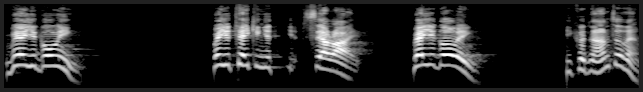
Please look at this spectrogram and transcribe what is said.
where are you going? Where are you taking your, Sarai? Where are you going? He couldn't answer them.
